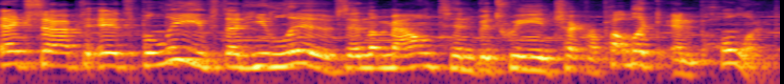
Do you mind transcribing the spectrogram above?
except it's believed that he lives in the mountain between Czech Republic and Poland.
